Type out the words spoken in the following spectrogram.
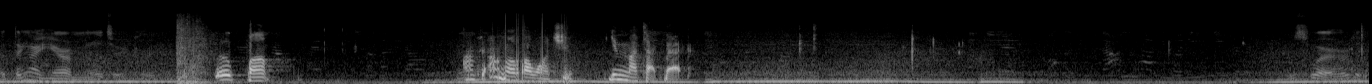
I think I hear a military crate. Oop, bump. I, I don't know if I want you. Give me my tack back. Swear I heard it.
